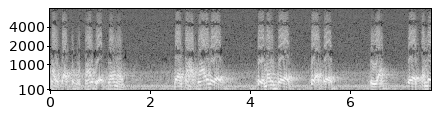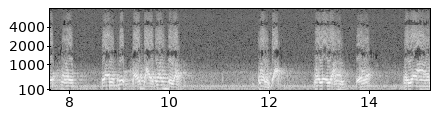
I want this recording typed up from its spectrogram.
ท่านจะทราบสาเหตุของมันเดี๋ยวทราบสาเหตุที่มันเกิดเกิดเกิดเสียเกิดกำเนิดใครแรงทุกข์หัวใจท้องตัวท่านจะพยายามและ พยายาม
